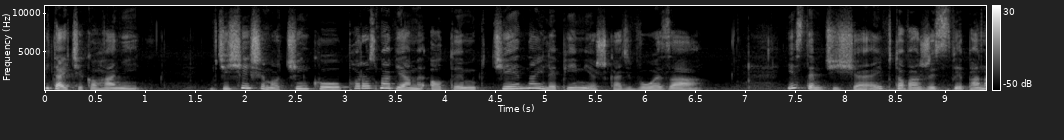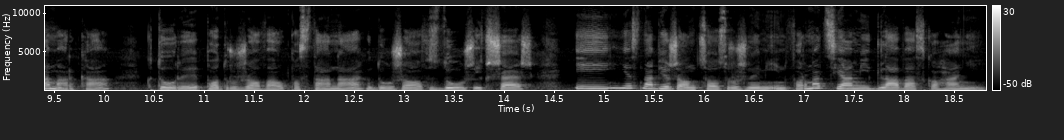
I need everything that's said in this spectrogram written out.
Witajcie, kochani. W dzisiejszym odcinku porozmawiamy o tym, gdzie najlepiej mieszkać w USA. Jestem dzisiaj w towarzystwie pana Marka, który podróżował po Stanach dużo wzdłuż i wszerz i jest na bieżąco z różnymi informacjami dla Was, kochani.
